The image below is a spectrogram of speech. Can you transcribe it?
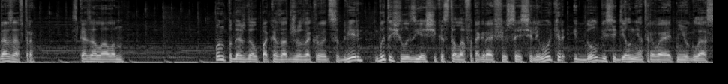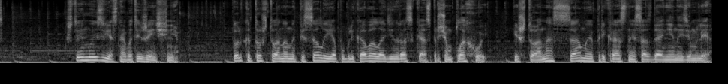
до завтра», — сказал Алан. Он подождал, пока за Джо закроется дверь, вытащил из ящика стола фотографию Сесили Уокер и долго сидел, не отрывая от нее глаз. Что ему известно об этой женщине? Только то, что она написала и опубликовала один рассказ, причем плохой, и что она – самое прекрасное создание на Земле.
